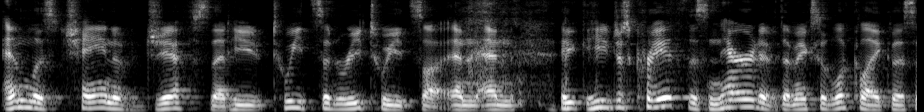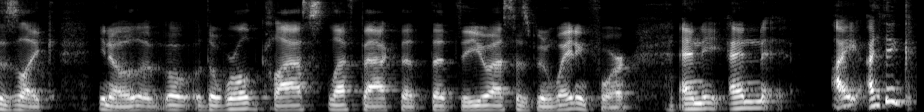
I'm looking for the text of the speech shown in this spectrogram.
endless chain of gifs that he tweets and retweets uh, and and he, he just creates this narrative that makes it look like this is like you know the, the world class left back that that the U.S. has been waiting for and and I I think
